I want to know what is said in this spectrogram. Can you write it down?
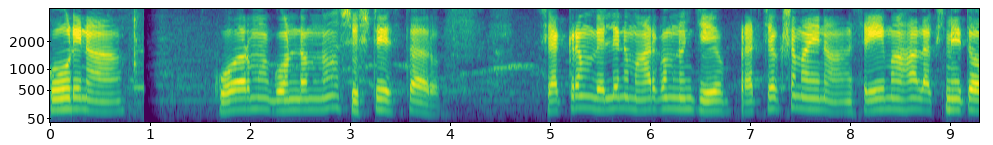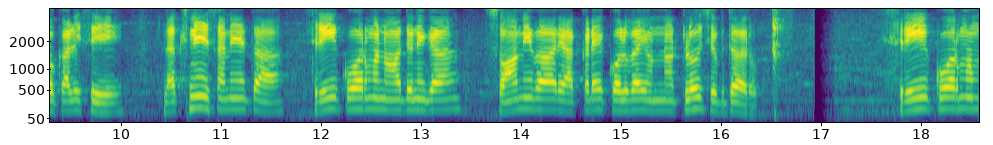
కూడిన కూర్మగుండంను సృష్టిస్తారు. చక్రం వెళ్ళిన మార్గం నుంచి ప్రత్యక్షమైన శ్రీ మహాలక్ష్మితో కలిసి లక్ష్మీ సమేత శ్రీ కూర్మనాథునిగా స్వామివారి అక్కడే కొలువై ఉన్నట్లు చెబుతారు. శ్రీకూర్మం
